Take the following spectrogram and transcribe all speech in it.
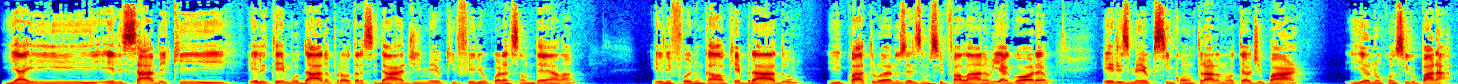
E aí ele sabe que ele ter mudado para outra cidade meio que feriu o coração dela. Ele foi num carro quebrado e quatro anos eles não se falaram e agora eles meio que se encontraram no hotel de bar e eu não consigo parar.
